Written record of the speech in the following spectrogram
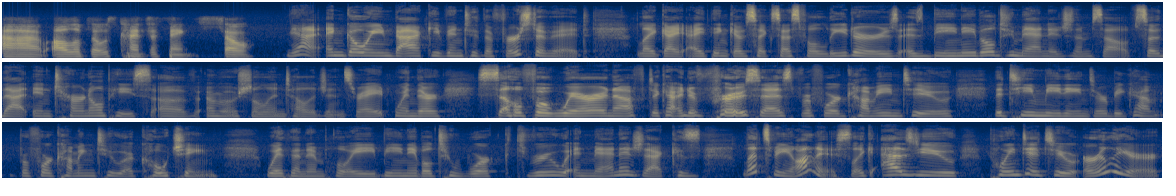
uh, all of those kinds of things. So yeah, and going back even to the first of it, like I, I, think of successful leaders as being able to manage themselves. So that internal piece of emotional intelligence, right? When they're self aware enough to kind of process before coming to the team meetings or become before coming to a coaching with an employee, being able to work through and manage that. Because let's be honest, like as you pointed to earlier,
